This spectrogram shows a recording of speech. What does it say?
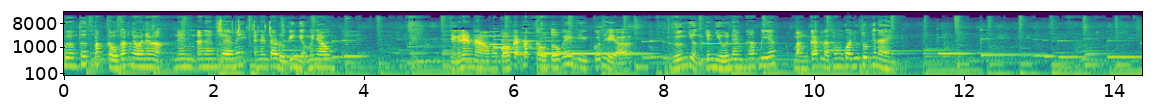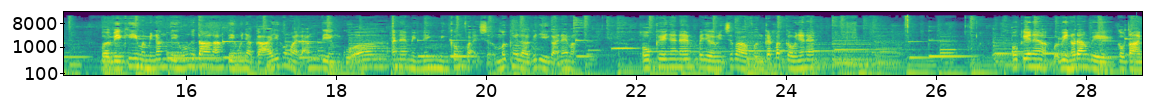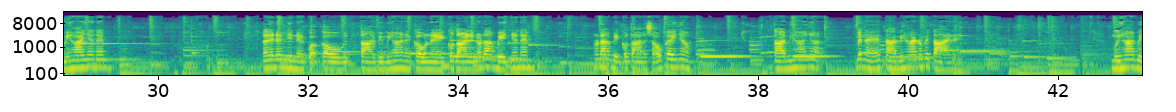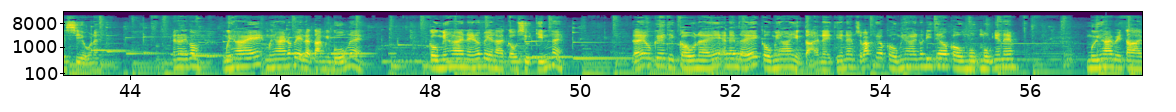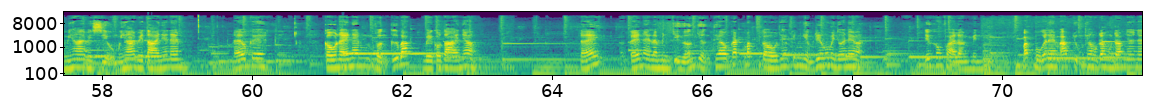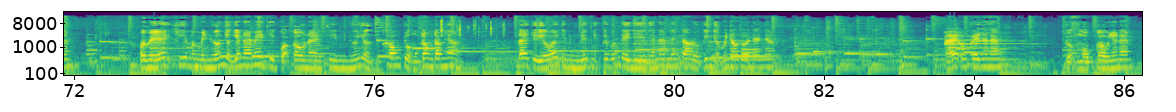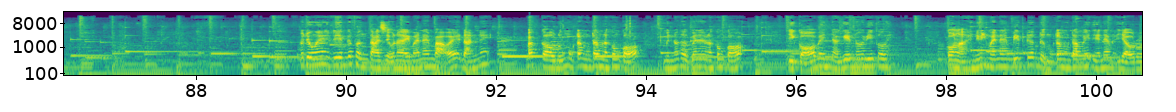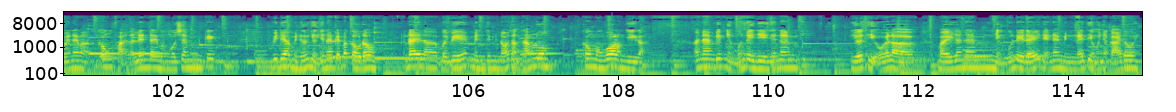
phương thức bắt cầu khác nhau anh em ạ. Nên anh em xem ấy anh em trao đổi kinh nghiệm với nhau. Những anh em nào mà có cách bắt cầu tốt ấy thì có thể uh, hướng dẫn cho nhiều anh em khác biết bằng cách là thông qua YouTube như này. Bởi vì khi mà mình ăn tiền của người ta là ăn tiền của nhà cái chứ không phải là ăn tiền của anh em mình, nên mình không phải sợ mất hay là cái gì cả anh em ạ. Ok nha anh em, bây giờ mình sẽ vào phần cách bắt cầu nha anh em. Ok nè bởi vì nó đang về cầu tài 12 nha anh em. Đây anh em nhìn này, quả cầu tài về 12 này, cầu này, cầu tài này nó đang bệt nha anh em. Nó đang bệt cầu tài là 6 cây nha tài 12 nha. Bên này tài 12 nó với tài này. 12 về xỉu này. Thế này không 12 ấy 12 nó về là tài 14 này. Cầu 12 này nó về là cầu xỉu 9 này. Đấy, ok, thì cầu này, anh em thấy cầu 12 hiện tại này thì anh em sẽ bắt theo cầu 12 nó đi theo cầu 11 nha anh em. 12 về tài 12 về xỉu 12 về tài nha anh em. Đấy, ok. Cầu này anh em vẫn cứ bắt về cầu tài nhá đấy cái này là mình chỉ hướng dẫn theo cách bắt cầu theo kinh nghiệm riêng của mình thôi anh em ạ. Chứ không phải là mình bắt buộc anh em áp dụng theo 100% nha anh em. Bởi vì ấy, khi mà mình hướng dẫn cho anh em ấy thì quả cầu này thì mình hướng dẫn không chuẩn 100% nha. Đây chủ yếu ấy thì mình biết những cái vấn đề gì thì anh em lên trao đổi kinh nghiệm với nhau thôi anh em nha. Đấy ok nha anh em. Chuẩn một cầu nha anh em. Nói chung ấy riêng cái phần tài xỉu này mà anh em bảo ấy đánh ấy bắt cầu đúng 100% là không có. Mình nói thật với anh em là không có. Chỉ có bên nhà game nó mới biết thôi. Còn lại, nếu như mà anh em biết trước được 100% ấy thì anh em đã giàu rồi anh em ạ. À. không phải là lên đây mà ngồi xem cái video mình hướng dẫn cho anh em cách bắt cầu đâu. Đây là bởi vì mình thì mình nói thẳng thắn luôn. Không vòng vo làm gì cả. Anh em biết những vấn đề gì thì anh em giới thiệu hay là bày cho anh em những vấn đề đấy để anh em mình lấy tiền của nhà cái thôi.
